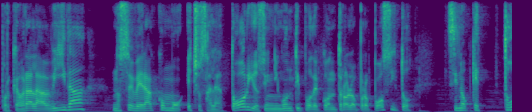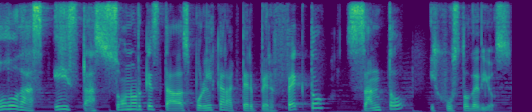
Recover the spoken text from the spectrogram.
porque ahora la vida no se verá como hechos aleatorios sin ningún tipo de control o propósito, sino que todas estas son orquestadas por el carácter perfecto, santo y justo de Dios.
